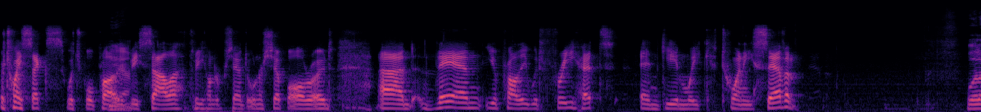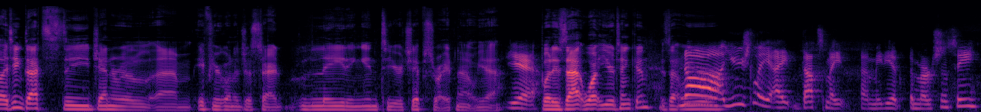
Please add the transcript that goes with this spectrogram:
or twenty six, which will probably Yeah. be Salah, three hundred percent ownership all around, and then you probably would free hit in game week twenty seven. Well, I think that's the general. Um, if you're going to just start lading into your chips right now, yeah. Yeah. But is that what you're thinking? Is that No, usually I that's my immediate emergency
